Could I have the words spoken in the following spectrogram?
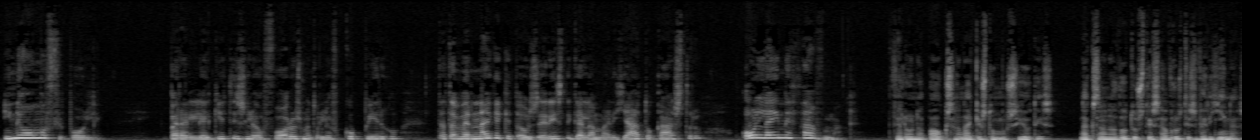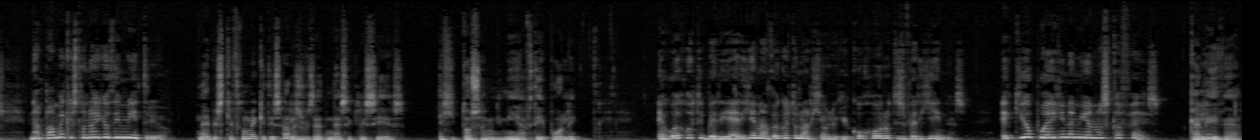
Είναι όμορφη πόλη. Η παραλιακή της λεωφόρος με το λευκό πύργο, τα ταβερνάκια και τα ουζερί στην Καλαμαριά, το κάστρο, όλα είναι θαύμα. Θέλω να πάω ξανά και στο μουσείο της, να ξαναδώ τους θησαυρούς της Βεργίνας. Να πάμε και στον Άγιο Δημήτριο. Να επισκεφθούμε και τις άλλες βυζαντινές εκκλησίες. Έχει τόσα μνημεία αυτή η πόλη. Εγώ έχω την περιέργεια να δω και τον αρχαιολογικό χώρο της Βεργίνας, εκεί όπου έγιναν οι ανασκαφές. Καλή ιδέα.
